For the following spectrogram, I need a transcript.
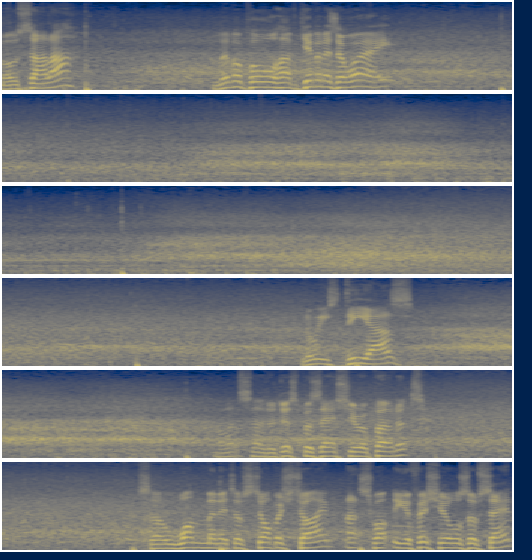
Mo Salah. Liverpool have given it away. Luis Diaz. Well, that's how to dispossess your opponent. So one minute of stoppage time. That's what the officials have said.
